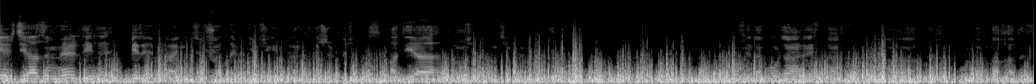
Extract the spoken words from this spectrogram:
diğer cihazın verdiğiyle birebir aynısı. Şey. Şu anda video çekiliyor arkadaşlar gözükmesin. Hadi ya. Tamam çekiyor çekiyor. Mesela buradan restoran tamam Buradan bakarız.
